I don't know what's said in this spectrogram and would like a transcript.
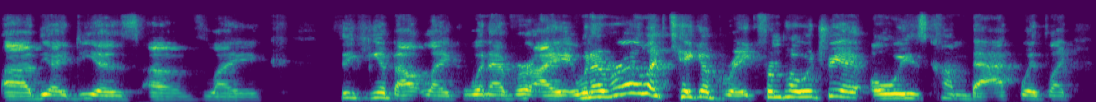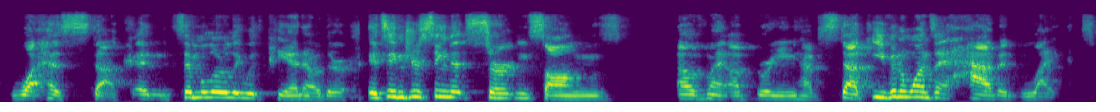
Uh the ideas of like thinking about like whenever I whenever I like take a break from poetry, I always come back with like what has stuck. And similarly with piano, there it's interesting that certain songs of my upbringing have stuck, even ones I haven't liked,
